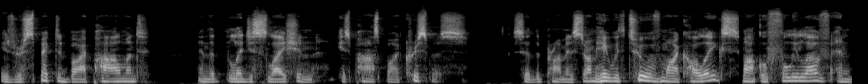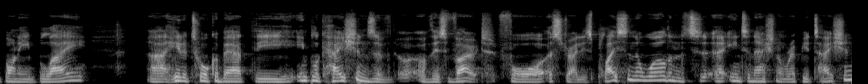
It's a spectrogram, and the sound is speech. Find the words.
is respected by Parliament and that legislation is passed by Christmas, said the Prime Minister. I'm here with two of my colleagues, Michael Fullilove and Bonnie Bley, uh, here to talk about the implications of, of this vote for Australia's place in the world and its uh, international reputation.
